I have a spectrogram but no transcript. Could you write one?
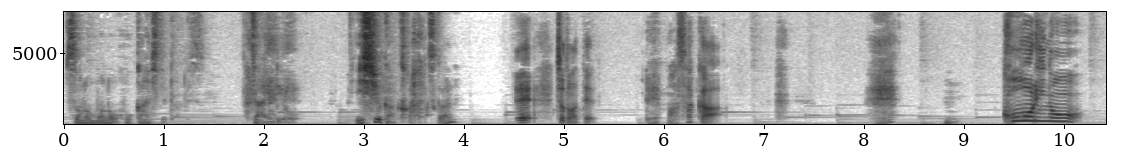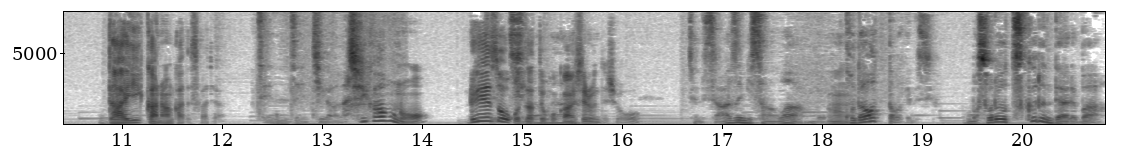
そのものを保管してたんです。材料。一週間かかってますからね。え、ちょっと待って。え、まさか。え、うん氷の台かなんかですかじゃ全然違うな。あ。違うの？冷蔵庫だって保管してるんでしょ？じゃあですよ安住さんはもうんうこだわったわけですよ。もうそれを作るんであれば、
